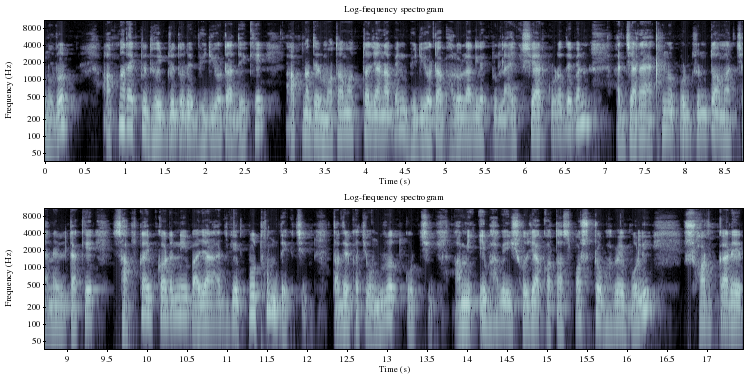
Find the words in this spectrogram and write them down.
অনুরোধ, আপনারা একটু ধৈর্য ধরে ভিডিওটা দেখে আপনাদের মতামতটা জানাবেন, ভিডিওটা ভালো লাগলে একটু লাইক শেয়ার করে দেবেন। আর যারা এখনও পর্যন্ত আমার চ্যানেলটাকে সাবস্ক্রাইব করেনি বা যারা আজকে প্রথম দেখছেন, তাদের কাছে অনুরোধ করছি, আমি এভাবেই সোজা কথা স্পষ্টভাবে বলি, সরকারের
